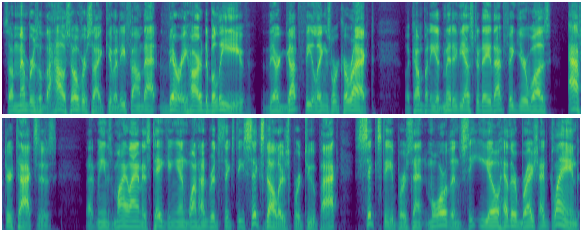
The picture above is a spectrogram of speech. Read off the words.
Some members of the House Oversight Committee found that very hard to believe. Their gut feelings were correct. The company admitted yesterday that figure was after taxes. That means Mylan is taking in $166 per two pack, 60% more than CEO Heather Bresch had claimed.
